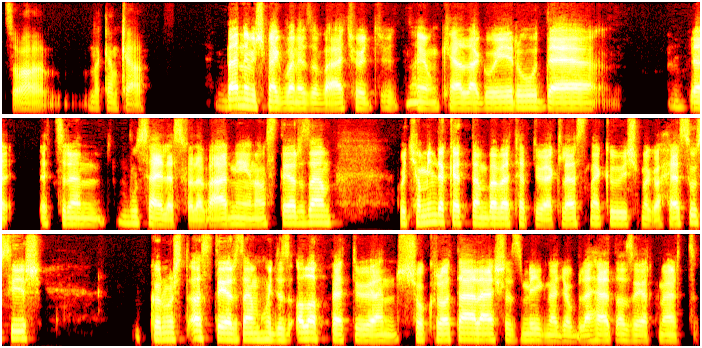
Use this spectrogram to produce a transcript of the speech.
Szóval nekem kell. Bennem is megvan ez a vágy, hogy nagyon kell Aguero, de, de egyszerűen muszáj lesz vele várni, én azt érzem, hogyha mind a ketten bevethetőek lesznek, ő is, meg a Jesus is, akkor most azt érzem, hogy az alapvetően sok rotálás az még nagyobb lehet, azért, mert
